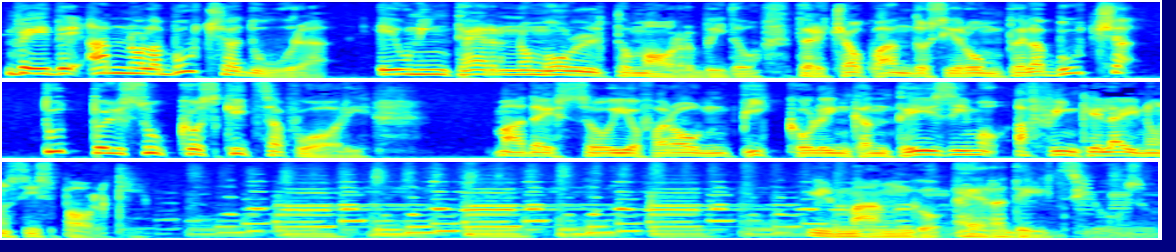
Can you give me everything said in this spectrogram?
Vede, hanno la buccia dura e un interno molto morbido, perciò quando si rompe la buccia tutto il succo schizza fuori. Ma adesso io farò un piccolo incantesimo affinché lei non si sporchi. Il mango era delizioso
